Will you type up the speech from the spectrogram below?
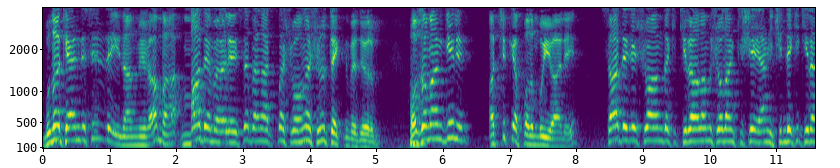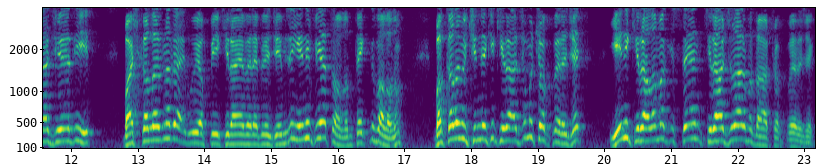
Buna kendisi de inanmıyor ama madem öyleyse ben Akbaşoğlu'na şunu teklif ediyorum. O zaman gelin açık yapalım bu ihaleyi. Sadece şu andaki kiralamış olan kişiye yani içindeki kiracıya değil başkalarına da bu yapıyı kiraya verebileceğimize yeni fiyat alalım, teklif alalım. Bakalım içindeki kiracı mı çok verecek? Yeni kiralamak isteyen kiracılar mı daha çok verecek?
